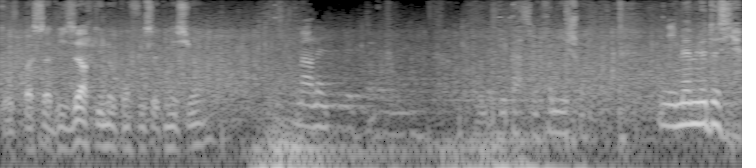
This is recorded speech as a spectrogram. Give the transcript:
trouves pas ça bizarre qu'il nous confie cette mission Marlène. N'était pas son premier choix. Ni même le deuxième.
